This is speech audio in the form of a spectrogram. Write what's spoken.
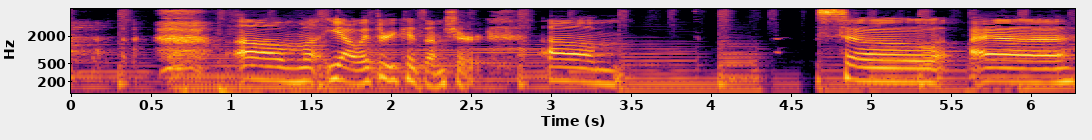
um, yeah, with three kids, I'm sure. Um, so uh,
